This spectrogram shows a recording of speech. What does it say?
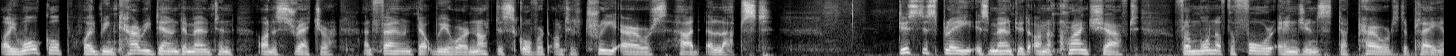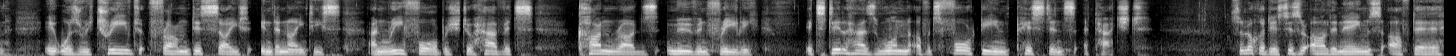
I woke up while being carried down the mountain on a stretcher and found that we were not discovered until three hours had elapsed. This display is mounted on a crankshaft from one of the four engines that powered the plane. It was retrieved from this site in the 90s and refurbished to have its conrods moving freely. It still has one of its 14 pistons attached. So look at this, these are all the names of the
